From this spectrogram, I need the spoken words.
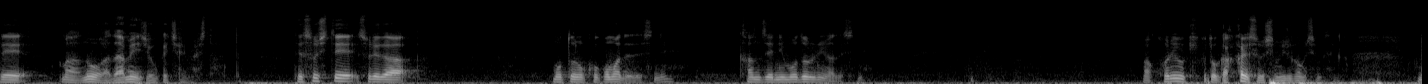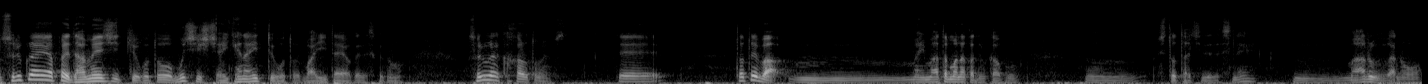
で、まあ、脳がダメージを受けちゃいましたでそしてそれが元のここまでですね完全に戻るにはですねまあ、これを聞くとがっかりする人もいるかもしれませんが。それくらいやっぱりダメージっていうことを無視しちゃいけないということをまあ言いたいわけですけども。それぐらいかかると思います。で例えばうん、まあ、今頭の中で浮かぶうん人たちでですね。うん、まあ、あるあの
